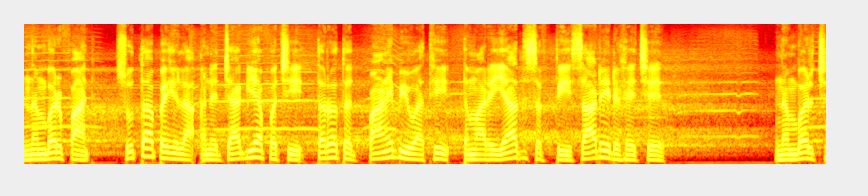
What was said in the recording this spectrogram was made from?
નંબર પાંચ, સૂતા પહેલાં અને જાગ્યા પછી તરત જ પાણી પીવાથી તમારી યાદશક્તિ સારી રહે છે. નંબર છ,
